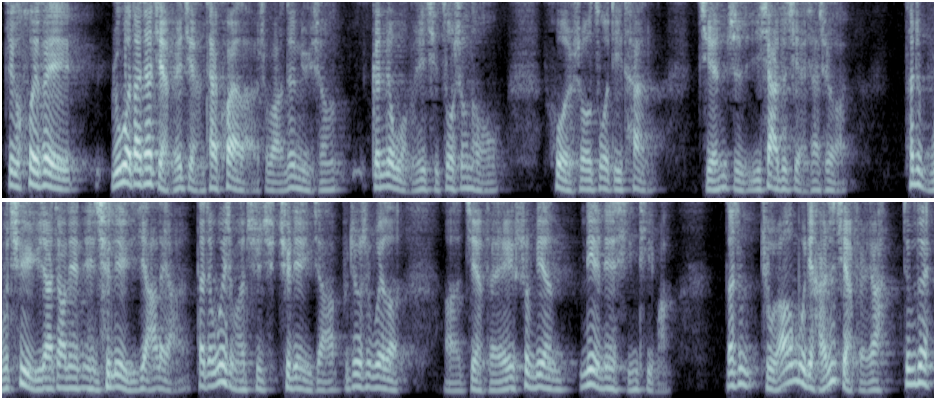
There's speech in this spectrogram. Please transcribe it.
这个会费，如果大家减肥减的太快了是吧？这女生跟着我们一起做生酮，或者说做低碳减脂，一下就减下去了。他就不去瑜伽教练店 去练瑜伽了呀？大家为什么要去去练瑜伽？不就是为了啊减肥，顺便练练形体嘛？但是主要的目的还是减肥啊，对不对？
